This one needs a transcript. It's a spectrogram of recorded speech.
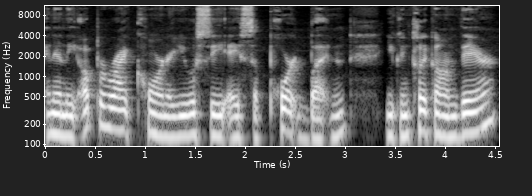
and in the upper right corner, you will see a support button. You can click on there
